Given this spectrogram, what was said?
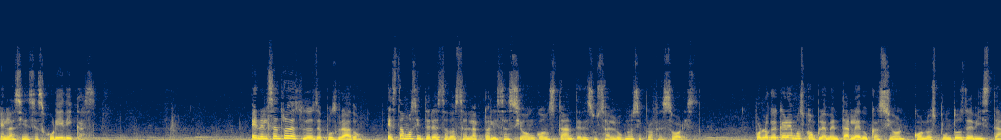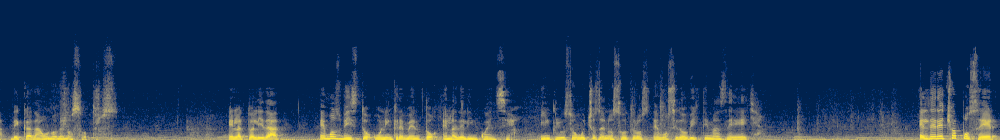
en las ciencias jurídicas. En el Centro de Estudios de Posgrado estamos interesados en la actualización constante de sus alumnos y profesores, por lo que queremos complementar la educación con los puntos de vista de cada uno de nosotros. En la actualidad, hemos visto un incremento en la delincuencia, incluso muchos de nosotros hemos sido víctimas de ella. El derecho a poseer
